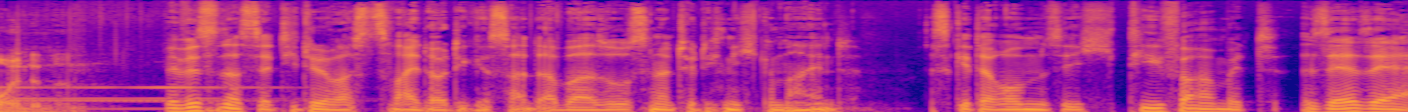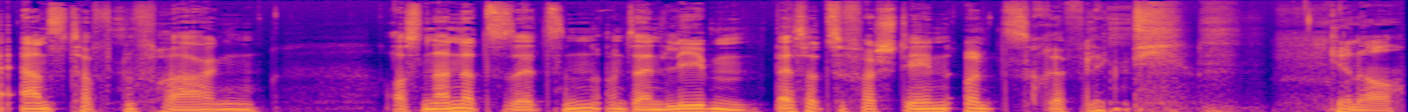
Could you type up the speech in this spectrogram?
Freundinnen. Wir wissen, dass der Titel was Zweideutiges hat, aber so ist es natürlich nicht gemeint. Es geht darum, sich tiefer mit sehr, sehr ernsthaften Fragen auseinanderzusetzen und sein Leben besser zu verstehen und zu reflektieren. Genau.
